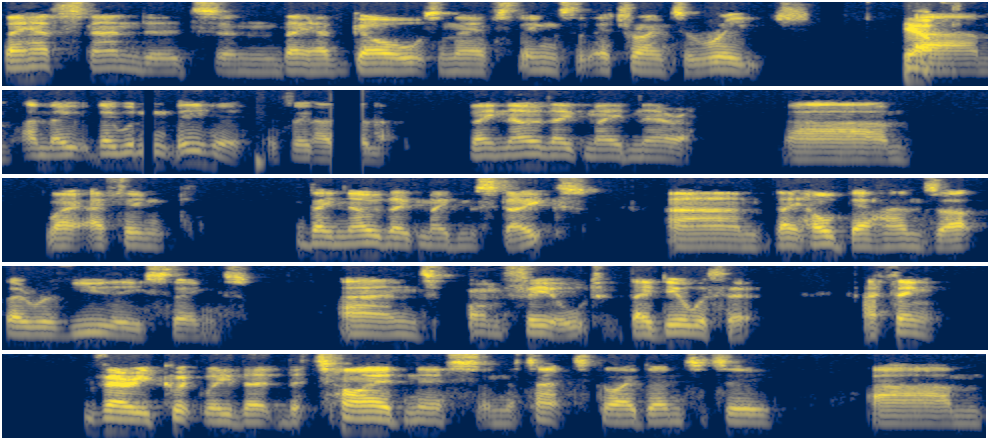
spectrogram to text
they have standards and they have goals and they have things that they're trying to reach. Yeah. Um, and they, they wouldn't be here if they know that. They know they've made an error. Um, like I think they know they've made mistakes. Um, they hold their hands up. They review these things, and on field they deal with it. I think very quickly that the tiredness and the tactical identity, um,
